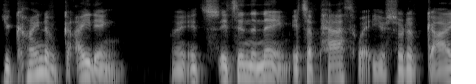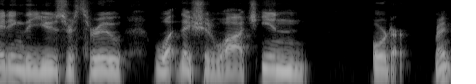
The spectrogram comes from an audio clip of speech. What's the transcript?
you're kind of guiding. Right? It's it's in the name. It's a pathway. You're sort of guiding the user through what they should watch in order, right?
